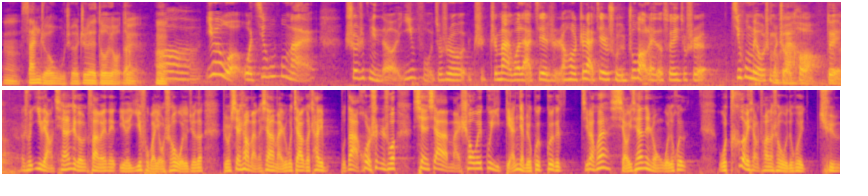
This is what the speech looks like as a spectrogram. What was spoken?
嗯，三折、五折之类都有的。对，嗯，哦，因为我我几乎不买奢侈品的衣服，就是只只买过俩戒指，然后这俩戒指属于珠宝类的，所以就是几乎没有什么折扣。对的，那说一两千这个范围内里的衣服吧，有时候我就觉得，比如线上买跟线下买，如果价格差异不大，或者甚至说线下买稍微贵一点点，比如贵贵个几百块、小一千那种，我就会，我特别想穿的时候，我就会去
